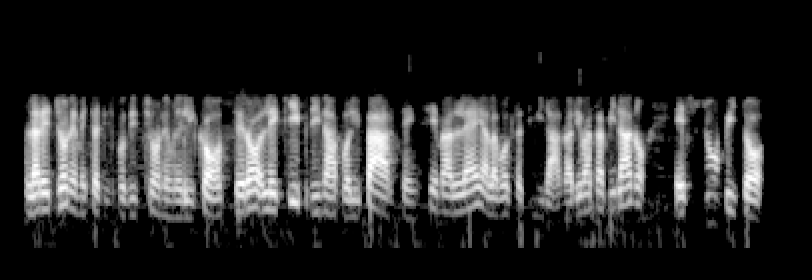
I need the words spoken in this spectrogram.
La regione mette a disposizione un elicottero, l'equipe di Napoli parte insieme a lei alla volta di Milano. Arrivata a Milano è subito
